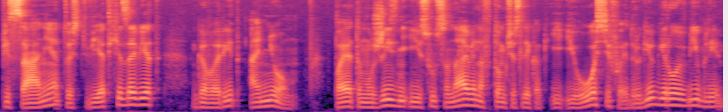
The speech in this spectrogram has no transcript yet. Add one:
Писание, то есть Ветхий Завет, говорит о нем. Поэтому жизнь Иисуса Навина, в том числе как и Иосифа и других героев Библии,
